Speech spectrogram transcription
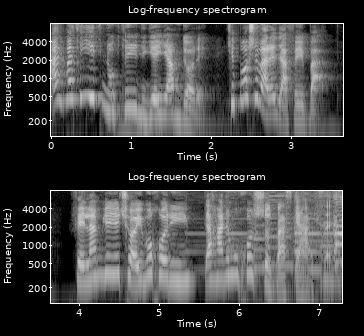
البته یک نکته دیگه هم داره که باشه برای دفعه بعد. فعلا بیا یه چایی بخوریم دهنمون خوش شد بس که حرف زدیم.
